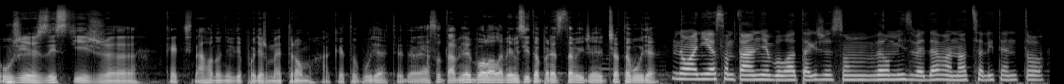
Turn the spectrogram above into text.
užiješ, zistíš, keď náhodou niekde pôjdeš metrom, aké to bude. Teda ja som tam nebol, ale viem si to predstaviť, že čo to bude. No ani ja som tam nebola, takže som veľmi zvedavá na celý tento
